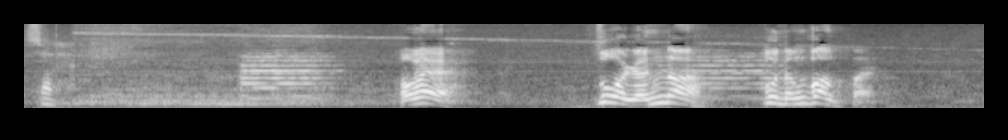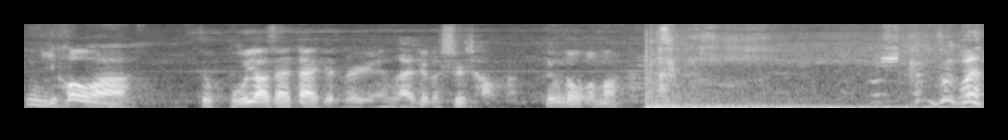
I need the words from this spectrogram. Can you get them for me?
下来。老魏，做人呢不能忘本，以后啊就不要再带着你的人来这个市场了，听懂了吗？哎，快滚！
